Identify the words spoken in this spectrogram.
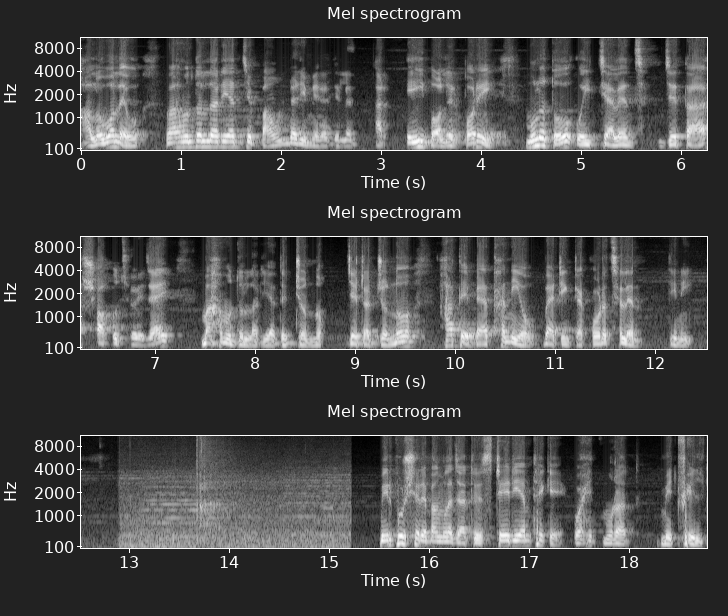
ভালো বলেও মাহমুদুল্লাহ রিয়াদ যে বাউন্ডারি মেরে দিলেন, আর এই বলের পরেই মূলত ওই চ্যালেঞ্জ জেতা সহজ হয়ে যায় মাহমুদুল্লাহ রিয়াদের জন্য, যেটার জন্য হাতে ব্যথা নিয়েও ব্যাটিংটা করেছিলেন তিনি। মিরপুর শেরে বাংলা জাতীয় স্টেডিয়াম থেকে ওয়াহিদ মুরাদ, মিডফিল্ড।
